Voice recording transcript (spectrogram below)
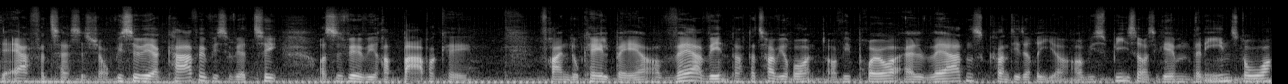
det er fantastisk sjovt. Vi serverer kaffe, vi serverer te, og så serverer vi rabarberkage fra en lokal bager. Og hver vinter, der tager vi rundt, og vi prøver alverdens konditorier, og vi spiser os igennem den ene store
